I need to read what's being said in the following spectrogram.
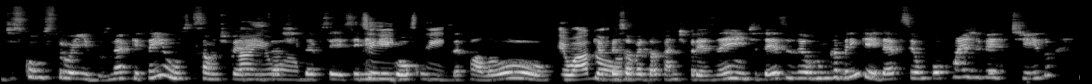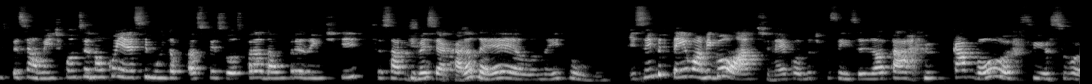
desconstruídos, né? Porque tem uns que são diferentes, Ah, acho amo. que deve ser esse Sim, inimigo oculto sim. que você falou, Eu que a adoro. pessoa vai trocando de presente, desses eu nunca brinquei. Deve ser um pouco mais divertido, especialmente quando você não conhece muito as pessoas para dar um presente que você sabe que vai ser a cara dela, né, e tudo. E sempre tem um amigolate, né? Quando, tipo assim, você já tá. Acabou, assim, a sua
